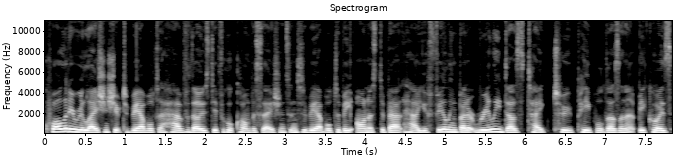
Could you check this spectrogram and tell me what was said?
quality relationship to be able to have those difficult conversations and to be able to be honest about how you're feeling. But it really does take two people, doesn't it? Because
